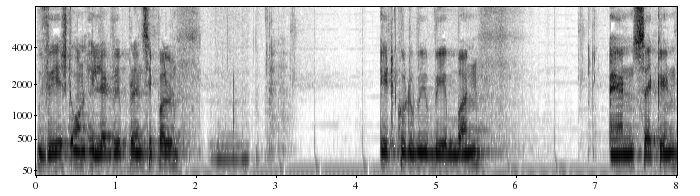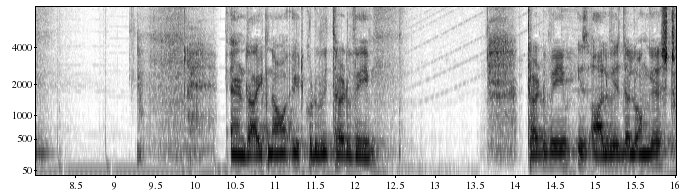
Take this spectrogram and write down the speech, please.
based on Elliott wave principle it could be wave 1 and second and right now it could be third wave. Third wave is always the longest.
